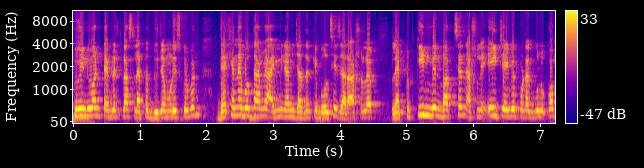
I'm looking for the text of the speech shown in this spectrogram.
two in one tablet plus laptop দুইটা মোড ইউজ করবেন। দেখেন না বলতে আমি আই মিন আমি যাদেরকে বলছি যারা আসলে ল্যাপটপ কিনবেন ভাবছেন আসলে এই টাইপের প্রোডাক্টগুলো কম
